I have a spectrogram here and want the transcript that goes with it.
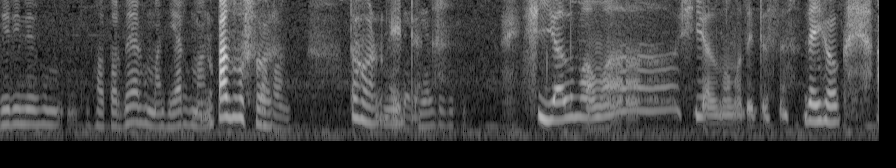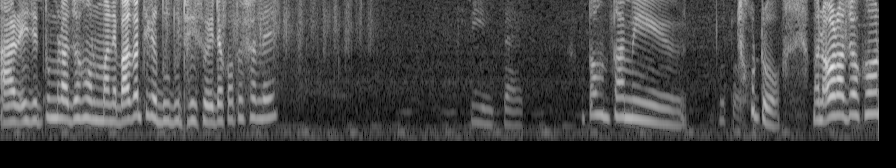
জেরিনের হুম- হ্যাঁ, বের হুমান হিয়ার হুমান। পাঁচ বছর। তখন। তখন এই এটা দেখ, হেলতে যেতে। শিয়াল মামা শিয়াল মামা যাইতেছে। যাই হোক আর এই যে তোমরা যখন মানে বাজার থেকে দুধ উঠাইছো এটা কত সালে? তিন চার। তখন তো আমি ছোট। মানে ওরা যখন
